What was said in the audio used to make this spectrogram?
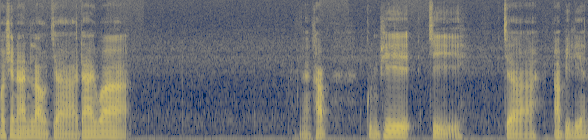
ราะฉะนั้นเราจะได้ว่านะครับ คุณพี่ G จะอาบิเลียน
